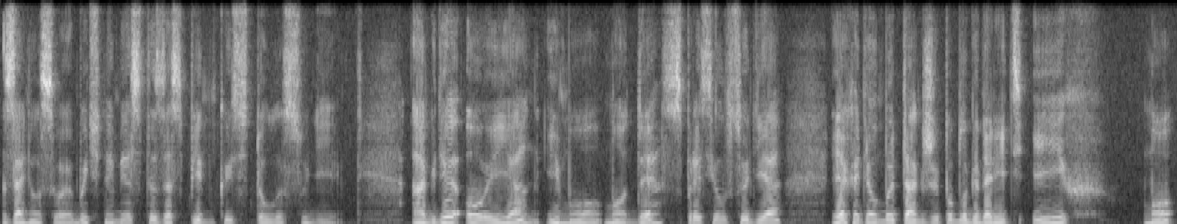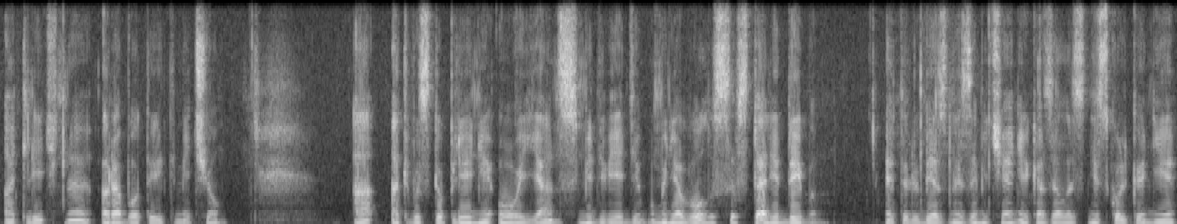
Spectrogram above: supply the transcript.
занял свое обычное место за спинкой стула судьи. «А где Оуян и Мо Моде?» — спросил судья. «Я хотел бы также поблагодарить и их. Мо отлично работает мечом. А от выступления Оуян с медведем у меня волосы встали дыбом». Это любезное замечание, казалось, нисколько не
